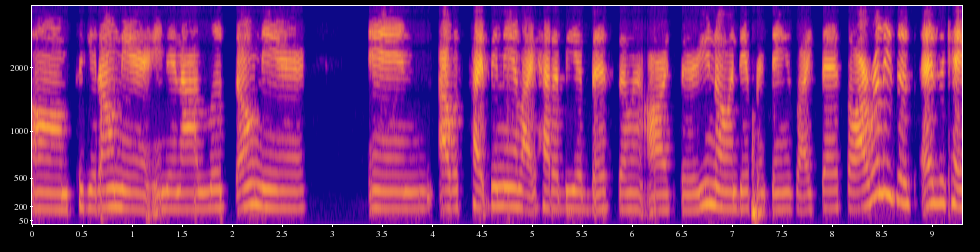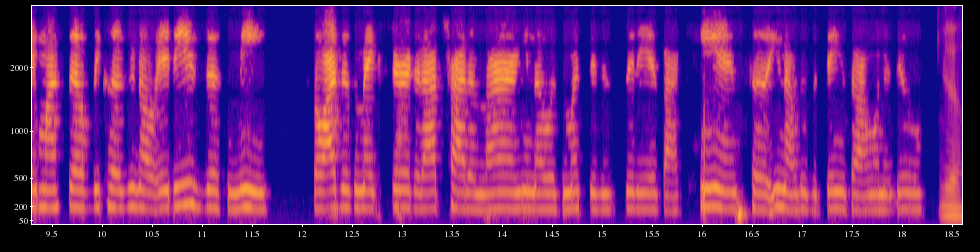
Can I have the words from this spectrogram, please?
um to get on there and then I looked on there and I was typing in like how to be a best selling author, you know, and different things like that. So I really just educate myself because, you know, it is just me so I just make sure that I try to learn, you know, as much of the city as I can to, you know, do the things that I want to do. Yeah.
